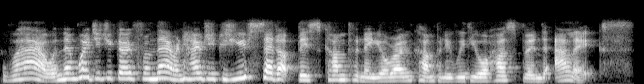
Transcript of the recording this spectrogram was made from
Wow. And then where did you go from there? And how did you, because you set up this company, your own company with your husband, Alex.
